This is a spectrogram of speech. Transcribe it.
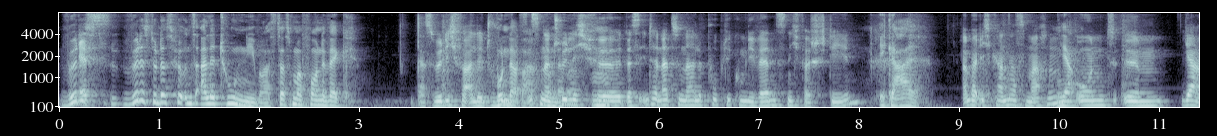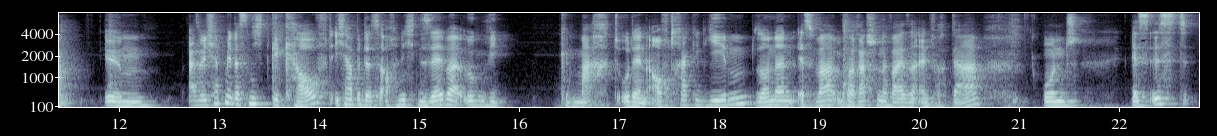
Würdest, würdest du das für uns alle tun, Nibras? Das mal vorneweg. Das würde ich für alle tun. Wunderbar, Das ist natürlich wunderbar. für das internationale Publikum, die werden es nicht verstehen. Egal. Aber ich kann das machen. Ja. Und ähm, ja, ähm, also ich habe mir das nicht gekauft. Ich habe das auch nicht selber irgendwie gemacht oder in Auftrag gegeben, sondern es war überraschenderweise einfach da. Und es ist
